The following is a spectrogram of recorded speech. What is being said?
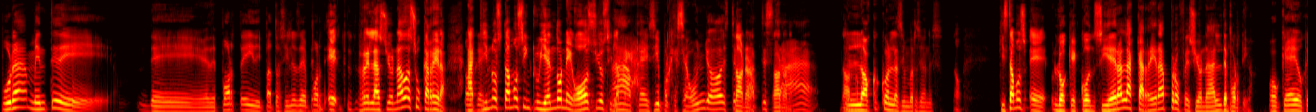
puramente de, de deporte y de patrocinios de deporte. Eh, relacionado a su carrera. Aquí no estamos incluyendo negocios y la Ah, ok, sí, porque según yo, este No, está loco con las inversiones. Aquí estamos eh, lo que considera la carrera profesional deportiva. Ok, ok,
